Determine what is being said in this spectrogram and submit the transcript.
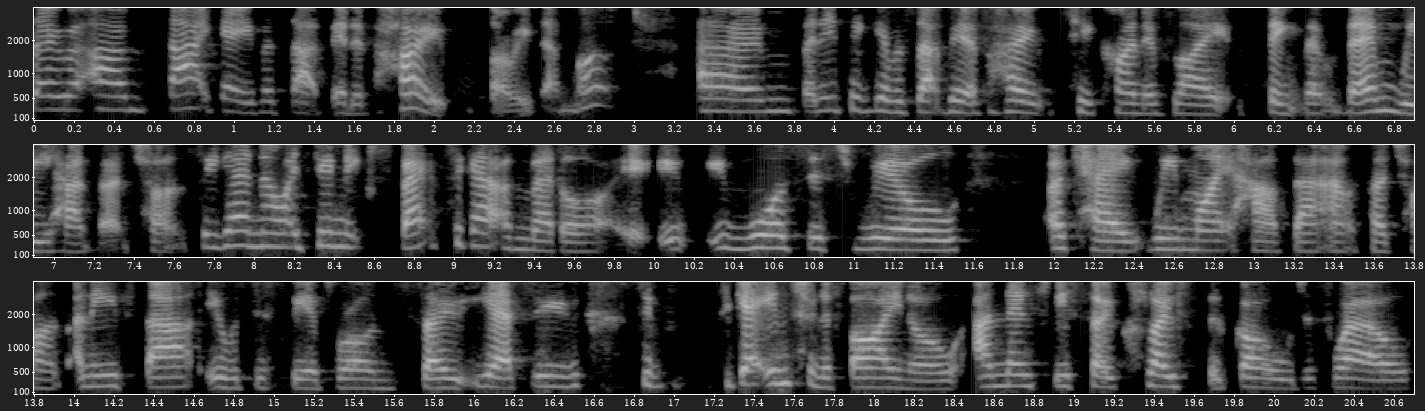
So um, that gave us that bit of hope. Sorry, Denmark. Um, but it did give us that bit of hope to kind of like think that then we had that chance. So yeah, no, I didn't expect to get a medal. It, it, it was this real okay, we might have that outside chance. And if that, it would just be a bronze. So yeah, to to to get into the final and then to be so close to the gold as well,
